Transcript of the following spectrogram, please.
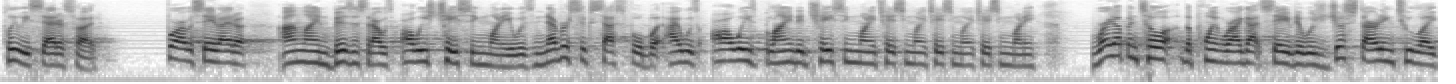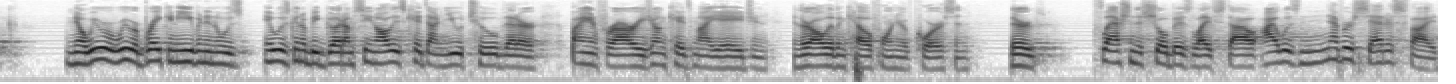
Completely satisfied. Before I was saved, I had an online business that I was always chasing money. It was never successful, but I was always blinded, chasing money, chasing money, chasing money, chasing money. Right up until the point where I got saved, it was just starting to like you know, we were we were breaking even, and it was it was going to be good. I'm seeing all these kids on YouTube that are buying Ferraris, young kids my age, and, and they're all live in California, of course, and they're flashing the showbiz lifestyle. I was never satisfied,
